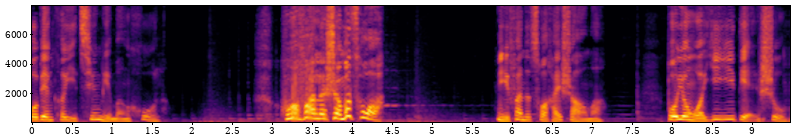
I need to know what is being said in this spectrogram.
我便可以清理门户了。”我犯了什么错？你犯的错还少吗？不用我一一点数。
